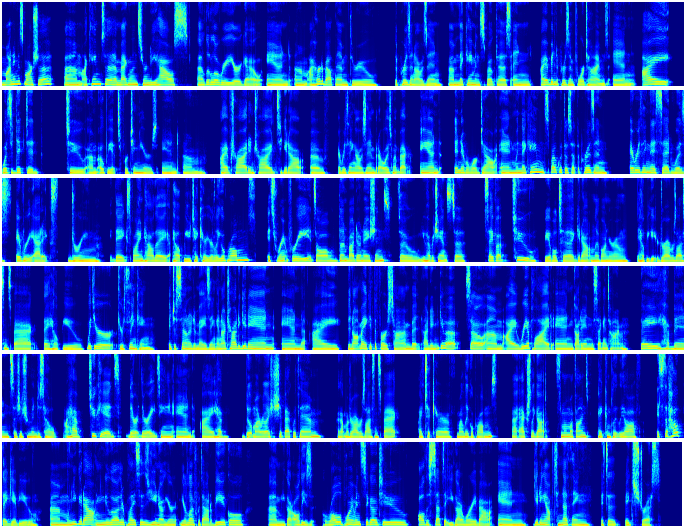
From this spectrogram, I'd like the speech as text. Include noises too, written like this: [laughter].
My name is Marsha. Um, I came to Magdalene Serenity House a little over a year ago, and um, I heard about them through the prison I was in. Um, they came and spoke to us, and I have been to prison four times, and I was addicted to um, opiates for 10 years. And um, I have tried and tried to get out of everything I was in, but I always went back and it never worked out. And when they came and spoke with us at the prison, everything they said was every addict's dream. They explained how they help you take care of your legal problems. It's rent free, it's all done by donations. So you have a chance to save up to be able to get out and live on your own. They help you get your driver's license back. They help you with your your thinking. It just sounded amazing. And I tried to get in and I did not make it the first time, but I didn't give up. So um, I reapplied and got in the second time. They have been such a tremendous help. I have two kids. They're they're 18 and I have built my relationship back with them. I got my driver's license back. I took care of my legal problems. I actually got some of my fines paid completely off. It's the hope they give you. Um, when you get out and you go other places, you know you're you're left without a vehicle. Um, you got all these parole appointments to go to, all the stuff that you got to worry about, and getting out to nothing. It's a big stress.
